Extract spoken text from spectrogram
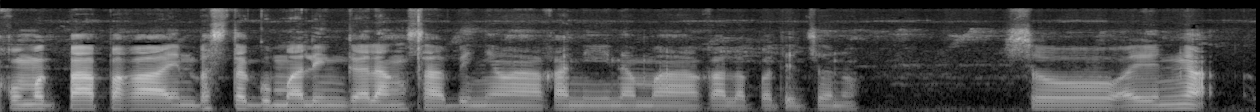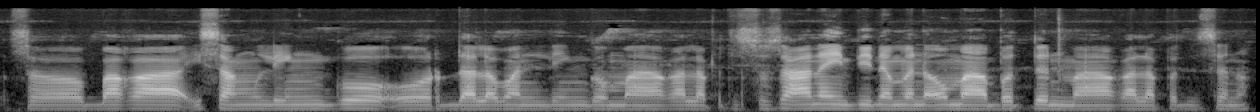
ako magpapakain basta gumaling ka lang sabi niya kanina mga kalapatids ano. So ayun nga. So baka isang linggo or dalawang linggo mga kalapatids. So sana hindi naman na umabot dun mga kalapatids ano.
